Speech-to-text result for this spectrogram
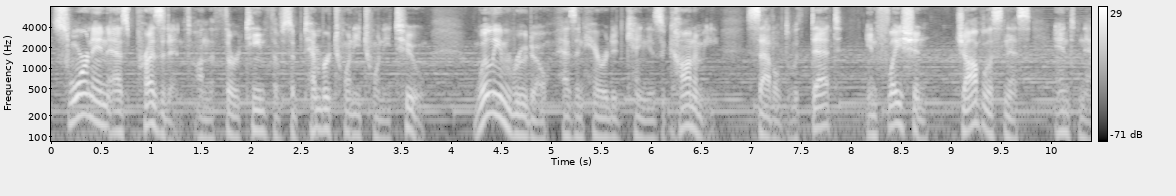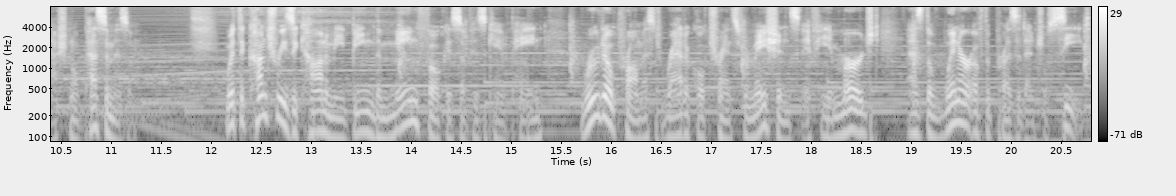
Sworn in as president on the 13th of September 2022, William Ruto has inherited Kenya's economy, saddled with debt, inflation, joblessness, and national pessimism. With the country's economy being the main focus of his campaign, Ruto promised radical transformations if he emerged as the winner of the presidential seat.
